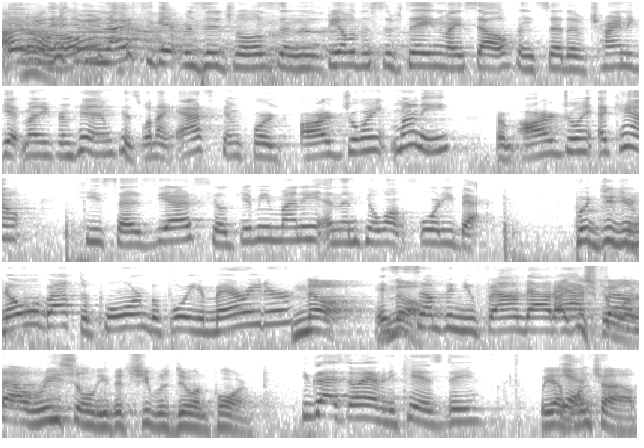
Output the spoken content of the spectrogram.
I It don't would, it would be nice to get residuals and be able to sustain myself instead of trying to get money from him. Because when I ask him for our joint money from our joint account, he says yes, he'll give me money, and then he'll want 40 back. But did you know about the porn before you married her? No. Is no. it something you found out I just found out recently that she was doing porn. You guys don't have any kids, do you? We have one child.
